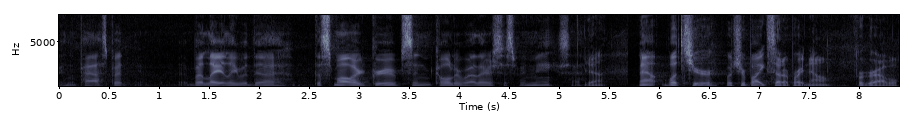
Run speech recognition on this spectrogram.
too in the past, but but lately with the the smaller groups and colder weather, it's just been me. So Yeah. Matt, what's your what's your bike setup right now for gravel?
